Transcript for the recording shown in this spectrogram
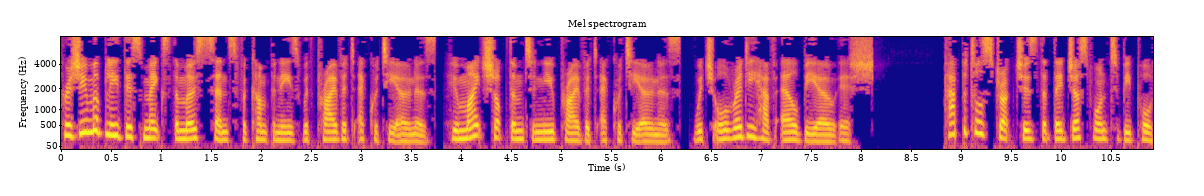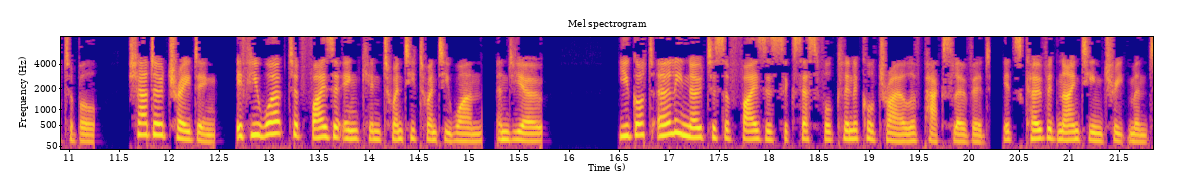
Presumably, this makes the most sense for companies with private equity owners, who might shop them to new private equity owners, which already have LBO ish capital structures that they just want to be portable. Shadow trading. If you worked at Pfizer Inc. in 2021, and yo, you got early notice of Pfizer's successful clinical trial of Paxlovid, its COVID 19 treatment,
